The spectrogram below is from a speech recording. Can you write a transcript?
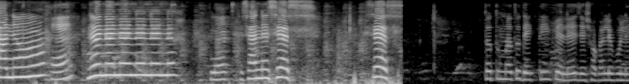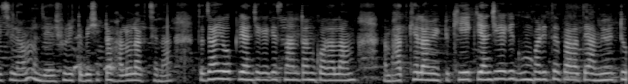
সানু? হ্যাঁ। No no no no no no. না। সামনে শেষ শেষ। তো তোমরা তো দেখতেই পেলে যে সকালে বলেছিলাম যে শরীরটা বেশি একটা ভালো লাগছে না। তো যাই হোক, ক্রিয়াঞ্চিকাকে স্নান টান করালাম, ভাত খেলাম, একটু খেয়ে ক্রিয়াঞ্চিকাকে ঘুম পাড়িতে পাড়াতে আমিও একটু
